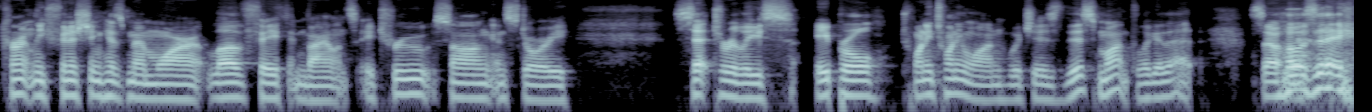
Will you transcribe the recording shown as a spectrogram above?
currently finishing his memoir, Love, Faith, and Violence, a true song and story set to release April 2021, which is this month. Look at that. So, Jose,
